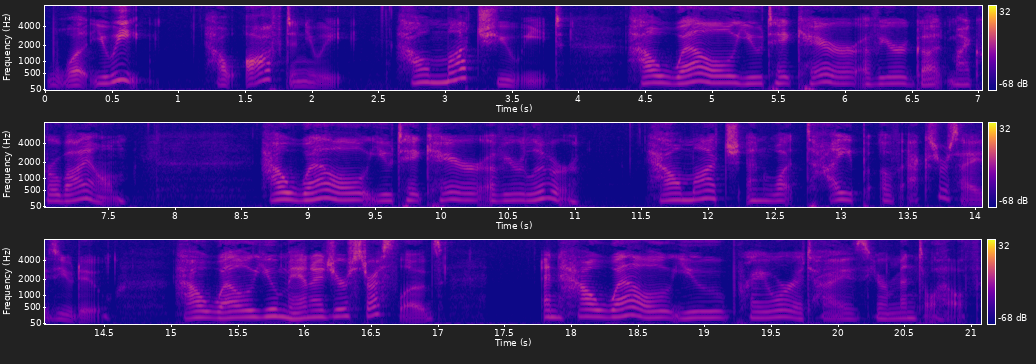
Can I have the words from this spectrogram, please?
what you eat, how often you eat, how much you eat, how well you take care of your gut microbiome, how well you take care of your liver, how much and what type of exercise you do, how well you manage your stress loads, and how well you prioritize your mental health.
